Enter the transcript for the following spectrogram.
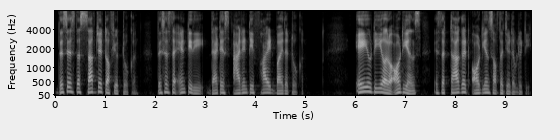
This is the subject of your token. This is the entity that is identified by the token. AUD or audience is the target audience of the JWT.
